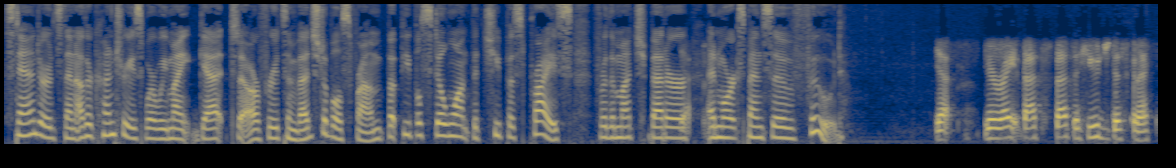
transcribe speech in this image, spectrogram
standards than other countries where we might get our fruits and vegetables from, but people still want the cheapest price for the much better and more expensive food. Yep, you're right. That's that's a huge disconnect.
